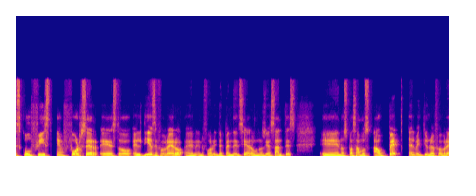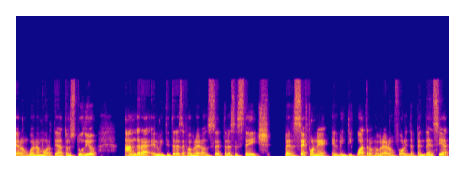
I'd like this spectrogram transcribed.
School Feast Enforcer, esto el 10 de febrero en el Foro Independencia, unos días antes. Eh, nos pasamos a OPET el 21 de febrero en Guanamor Teatro Estudio. Angra el 23 de febrero en C3 Stage. Perséfone el 24 de febrero en Foro Independencia.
